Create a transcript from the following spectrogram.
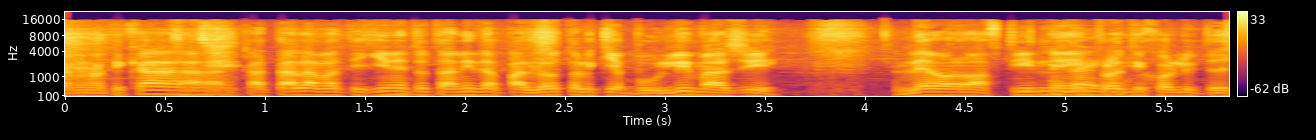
Πραγματικά κατάλαβα τι γίνεται όταν είδα παλαιότολο και μπουλή μαζί. Λέω αυτοί είναι Εδώ οι είναι. πρώτοι χολύπτε.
